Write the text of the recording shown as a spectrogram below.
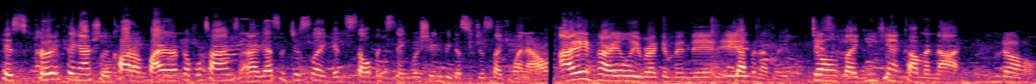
his skirt thing actually caught on fire a couple times, and I guess it just like it's self-extinguishing because it just like went out. I highly recommend it. It- Definitely, don't like you can't come and not. No,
